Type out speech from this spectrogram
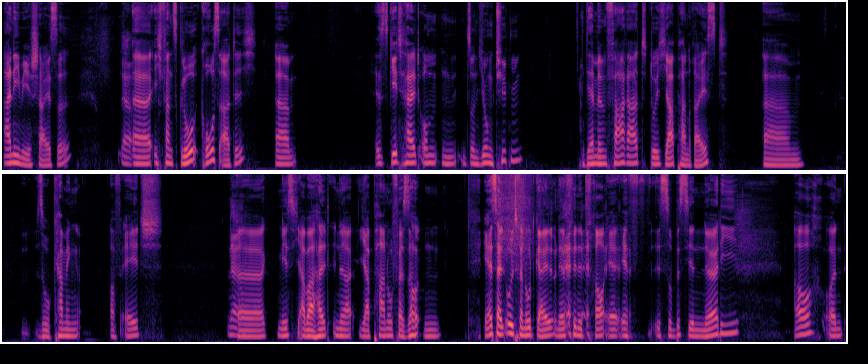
Anime-Scheiße. ja. Äh, ich fand's großartig. Ähm, es geht halt um so einen jungen Typen, der mit dem Fahrrad durch Japan reist. Ähm, so Coming of Age ja. äh, mäßig, aber halt in einer Japano-versauten. Er ist halt ultra notgeil und er findet Frau, er, er ist so ein bisschen nerdy auch und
